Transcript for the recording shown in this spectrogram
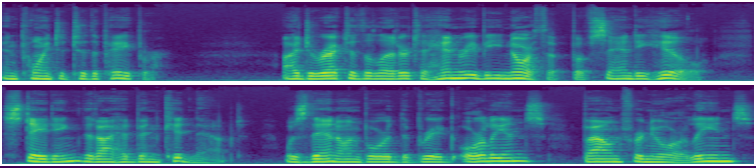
and pointed to the paper. I directed the letter to Henry B. Northup of Sandy Hill, stating that I had been kidnapped, was then on board the brig Orleans, bound for New Orleans,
